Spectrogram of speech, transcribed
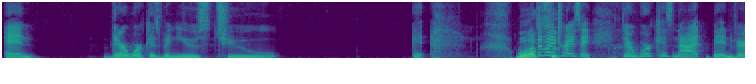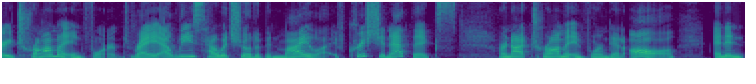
And their work has been used to. Eh, well, what am I trying to say? Their work has not been very trauma informed, right? At least how it showed up in my life. Christian ethics are not trauma informed at all. And in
